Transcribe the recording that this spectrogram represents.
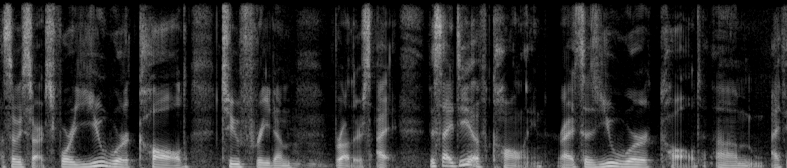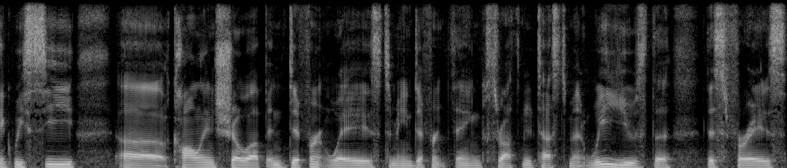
so he starts, For you were called to freedom, brothers. I, this idea of calling, right? It says you were called. Um, I think we see uh, calling show up in different ways to mean different things throughout the New Testament. We use the this phrase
